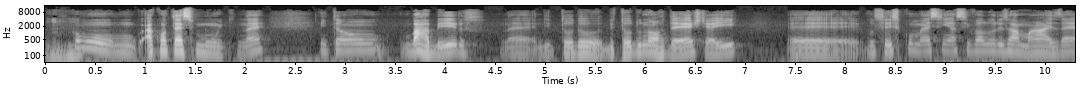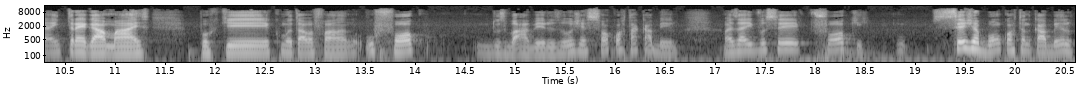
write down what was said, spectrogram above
Uhum. Como acontece muito, né? Então, barbeiros, né, de todo de todo o Nordeste aí, é, vocês comecem a se valorizar mais, né, a entregar mais, porque como eu estava falando, o foco dos barbeiros hoje é só cortar cabelo. Mas aí você foque, seja bom cortando cabelo,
